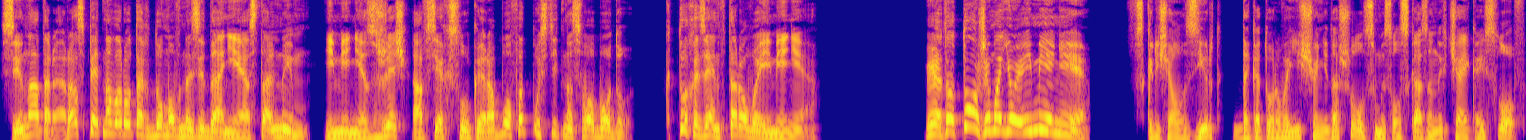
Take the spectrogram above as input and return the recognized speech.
«Сенатора распять на воротах дома в назидание остальным, имение сжечь, а всех слуг и рабов отпустить на свободу. Кто хозяин второго имения?» «Это тоже мое имение!» — вскричал Зирт, до которого еще не дошел смысл сказанных чайкой слов.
